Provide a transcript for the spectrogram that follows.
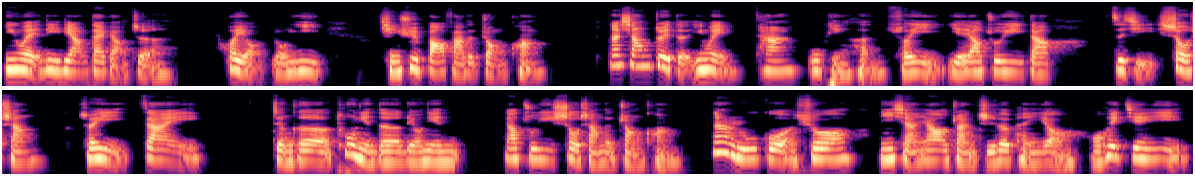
因为力量代表着会有容易。情绪爆发的状况，那相对的，因为它不平衡，所以也要注意到自己受伤。所以在整个兔年的流年，要注意受伤的状况。那如果说你想要转职的朋友，我会建议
